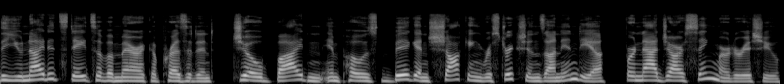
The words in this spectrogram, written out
The United States of America President Joe Biden imposed big and shocking restrictions on India for Nijjar Singh murder issue.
